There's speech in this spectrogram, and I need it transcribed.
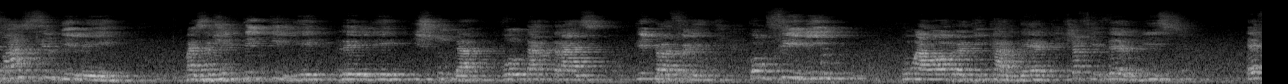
fácil de ler. Mas a gente tem que ler, reler, estudar, voltar atrás, vir para frente, conferir com a obra de Kardec. Já fizeram isso? É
